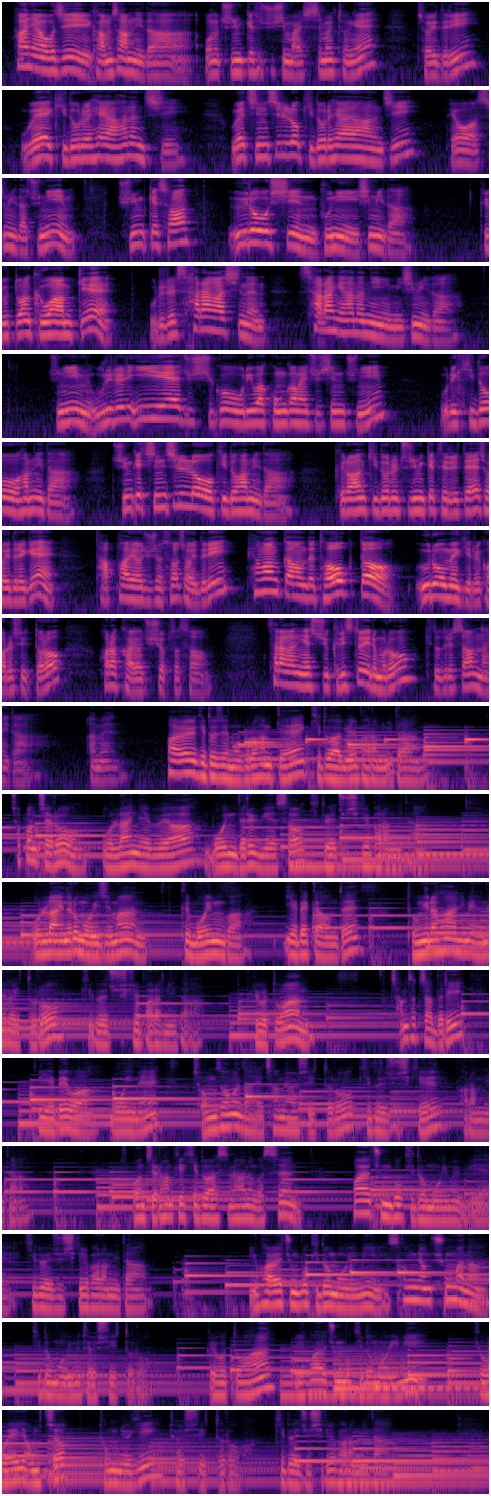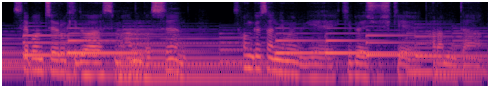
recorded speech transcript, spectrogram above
하나님 아버지 감사합니다. 오늘 주님께서 주신 말씀을 통해 저희들이 왜 기도를 해야 하는지, 왜 진실로 기도를 해야 하는지 배워왔습니다. 주님, 주님께선 의로우신 분이십니다. 그리고 또한 그와 함께 우리를 사랑하시는 사랑의 하나님이십니다. 주님, 우리를 이해해 주시고 우리와 공감해 주신 주님, 우리 기도합니다. 주님께 진실로 기도합니다. 그러한 기도를 주님께 드릴 때 저희들에게 답하여 주셔서 저희들이 평안 가운데 더욱더 의로움의 길을 걸을 수 있도록 허락하여 주시옵소서. 사랑하는 예수 그리스도의 이름으로 기도드려 싸움나이다. 아멘. 화요일 기도 제목으로 함께 기도하길 바랍니다. 첫 번째로 온라인 예배와 모임들을 위해서 기도해 주시길 바랍니다. 온라인으로 모이지만 그 모임과 예배 가운데 동일한 하나님의 은혜가 있도록 기도해 주시길 바랍니다. 그리고 또한 참석자들이 그 예배와 모임에 정성을 다해 참여할 수 있도록 기도해 주시길 바랍니다. 두 번째로 함께 기도하였으면 하는 것은 화요 중보 기도 모임을 위해 기도해 주시길 바랍니다. 이 화요 중보 기도 모임이 성령 충만한 기도 모임이 될 수 있도록 그리고 또한 이 화요 중보 기도 모임이 교회의 영적 동력이 될 수 있도록 기도해 주시길 바랍니다. 세 번째로 기도하였으면 하는 것은 선교사님을 위해 기도해 주시길 바랍니다.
